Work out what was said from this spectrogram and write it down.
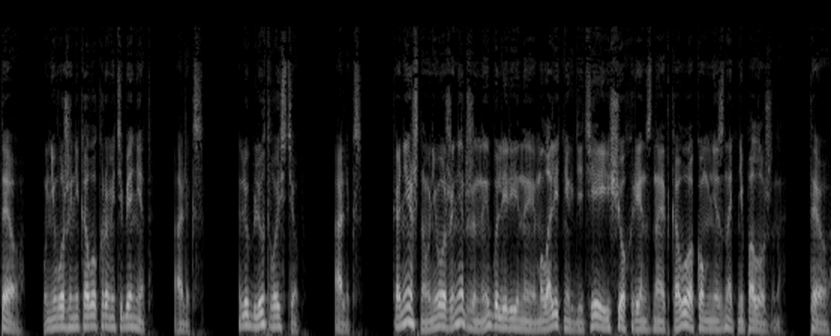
Тео. У него же никого, кроме тебя, нет. Алекс. Люблю твой Степ. Алекс. Конечно, у него же нет жены балерины, малолетних детей еще хрен знает кого, о ком мне знать не положено. Тео.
